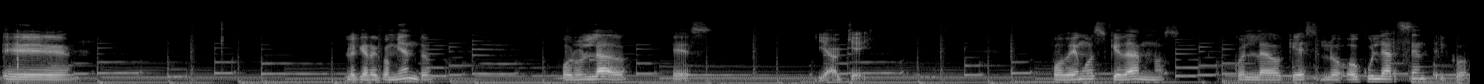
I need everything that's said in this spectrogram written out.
eh, lo que recomiendo, por un lado, es, ya, ok, podemos quedarnos con lo que es lo ocular céntrico.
